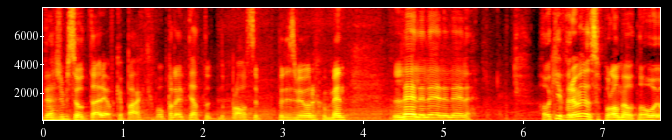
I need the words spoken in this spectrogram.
И даже ми се ударя в капак, какво прави тя? Направо се призми върху мен. Леле, леле, леле. Окей, време е да се пробваме отново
